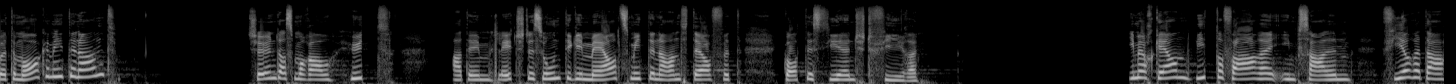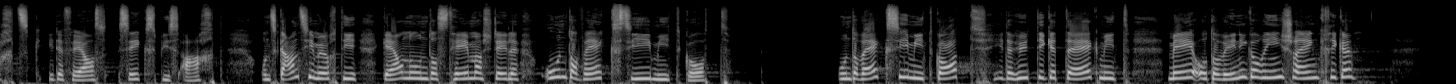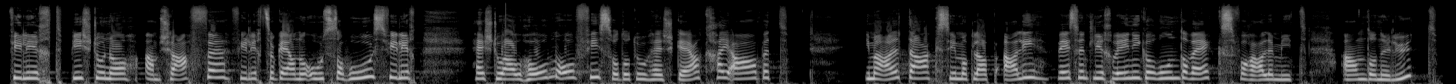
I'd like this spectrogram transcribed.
Guten Morgen miteinander. Schön, dass wir auch heute an dem letzten Sonntag im März miteinander dürfen Gottesdienst feiern. Ich möchte gerne weiterfahren im Psalm 84 in den Vers 6 bis 8. Und das Ganze möchte ich gerne unter das Thema stellen, unterwegs sein mit Gott. Unterwegs sein mit Gott in den heutigen Tagen mit mehr oder weniger Einschränkungen. Vielleicht bist du noch am Schaffen, vielleicht sogar noch außer Haus, vielleicht hast du auch Homeoffice oder du hast gar keine Arbeit. Im Alltag sind wir, glaube ich, alle wesentlich weniger unterwegs, vor allem mit anderen Leuten.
